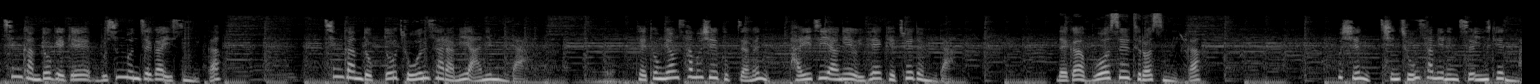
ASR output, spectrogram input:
친 감독에게 무슨 문제가 있습니까? 친 감독도 좋은 사람이 아닙니다. 대통령 사무실 국장은 바이지 양에 의해 개최됩니다. 내가 무엇을 들었습니까? 후신 진 좋은 3인응스 인식했나.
